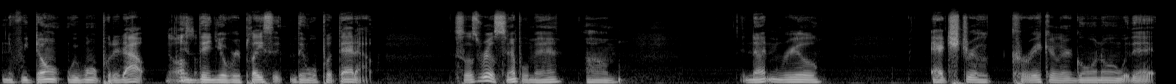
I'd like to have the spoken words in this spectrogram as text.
and if we don't, we won't put it out, Awesome. and then you'll replace it, and then we'll put that out. So it's real simple, man. Um, nothing real extracurricular going on with that.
